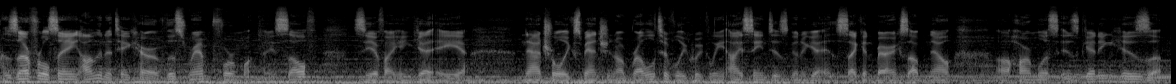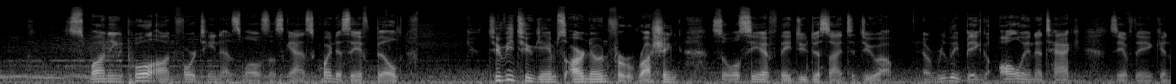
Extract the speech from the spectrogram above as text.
Zephryiil saying, I'm going to take care of this ramp for myself, see if I can get a natural expansion up relatively quickly. iSaint is going to get his second barracks up now. Uh, Harmless is getting his uh, spawning pool on 14 as well as this gas. Quite a safe build. 2v2 games are known for rushing, so we'll see if they do decide to do a, a really big all-in attack, see if they can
